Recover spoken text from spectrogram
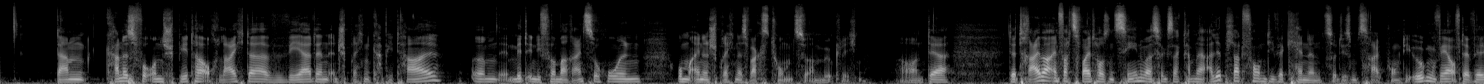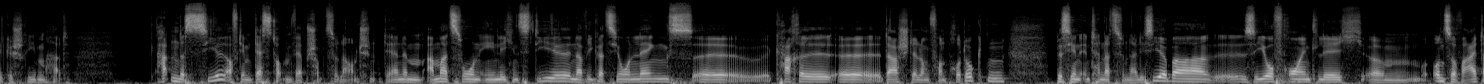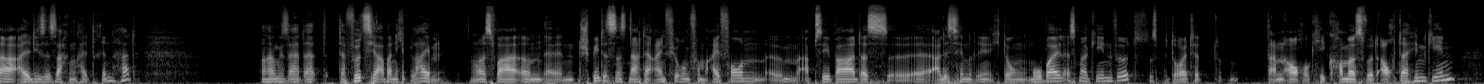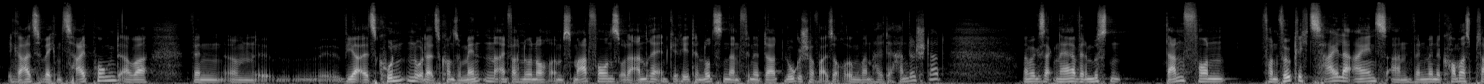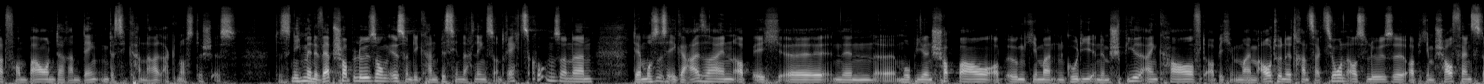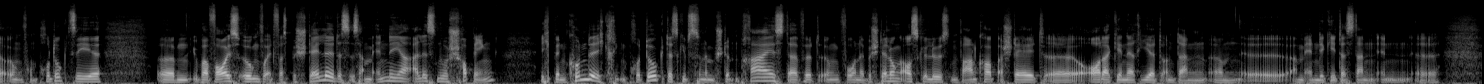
dann kann es für uns später auch leichter werden, entsprechend Kapital ähm, mit in die Firma reinzuholen, um ein entsprechendes Wachstum zu ermöglichen. Und der, der Treiber einfach 2010, weil wir gesagt haben, na, alle Plattformen, die wir kennen zu diesem Zeitpunkt, die irgendwer auf der Welt geschrieben hat, hatten das Ziel, auf dem Desktop einen Webshop zu launchen, der in einem Amazon-ähnlichen Stil, Navigation längs, äh, Kacheldarstellung äh, von Produkten, bisschen internationalisierbar, äh, SEO-freundlich ähm, und so weiter, all diese Sachen halt drin hat. Und haben gesagt, da, da wird es ja aber nicht bleiben. Es war ähm, äh, spätestens nach der Einführung vom iPhone ähm, absehbar, dass äh, alles in Richtung Mobile erstmal gehen wird. Das bedeutet dann auch, okay, Commerce wird auch dahin gehen egal zu welchem Zeitpunkt, aber wenn ähm, wir als Kunden oder als Konsumenten einfach nur noch ähm, Smartphones oder andere Endgeräte nutzen, dann findet da logischerweise auch irgendwann halt der Handel statt. Dann haben wir gesagt, naja, wir müssten dann von, von wirklich Zeile 1 an, wenn wir eine Commerce-Plattform bauen, daran denken, dass sie kanalagnostisch ist dass es nicht mehr eine Webshop-Lösung ist und die kann ein bisschen nach links und rechts gucken, sondern der muss es egal sein, ob ich äh, einen äh, mobilen Shop baue, ob irgendjemand ein Goodie in einem Spiel einkauft, ob ich in meinem Auto eine Transaktion auslöse, ob ich im Schaufenster irgendwo ein Produkt sehe, ähm, über Voice irgendwo etwas bestelle. Das ist am Ende ja alles nur Shopping. Ich bin Kunde, ich kriege ein Produkt, das gibt es zu einem bestimmten Preis, da wird irgendwo eine Bestellung ausgelöst, ein Warenkorb erstellt, äh, Order generiert und dann ähm, äh, am Ende geht das dann in äh,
